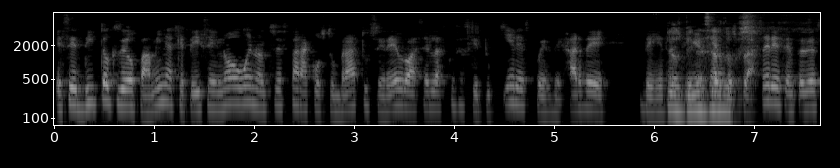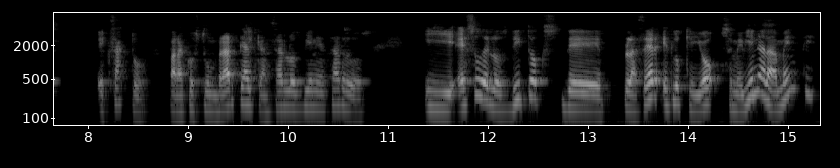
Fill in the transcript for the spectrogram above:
ese detox de dopamina que te dicen, no, bueno, entonces para acostumbrar a tu cerebro a hacer las cosas que tú quieres, pues dejar de, de los bienes ciertos placeres, entonces, exacto, para acostumbrarte a alcanzar los bienes arduos. Y eso de los detox de placer es lo que yo, se me viene a la mente,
